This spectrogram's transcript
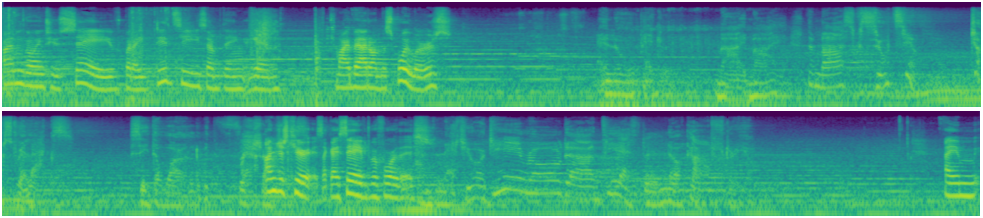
I'm going to save, but I did see something again. My bad on the spoilers. Hello, Petal. My, my, the mask suits you. Just relax. See the world with fresh I'm just curious. Like I saved before this. And Let your dear old Auntie Ethel look after you. I'm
